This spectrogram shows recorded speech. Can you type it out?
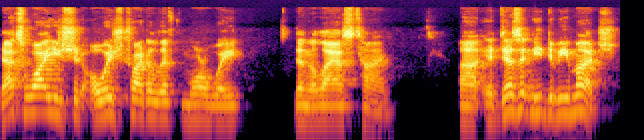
That's why you should always try to lift more weight than the last time. Uh, it doesn't need to be much.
